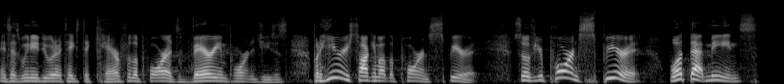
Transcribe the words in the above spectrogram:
and says we need to do what it takes to care for the poor. It's very important to Jesus. But here he's talking about the poor in spirit. So if you're poor in spirit, what that means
